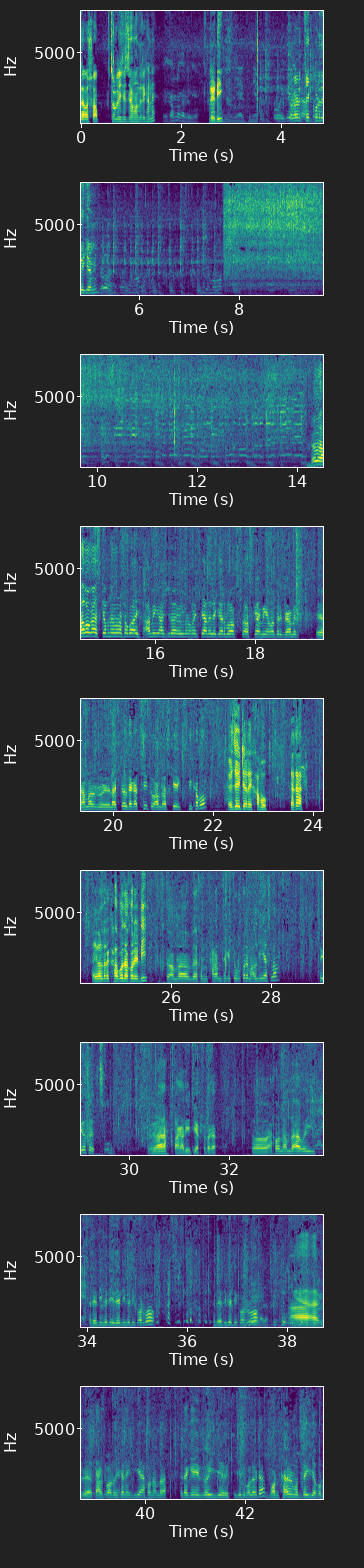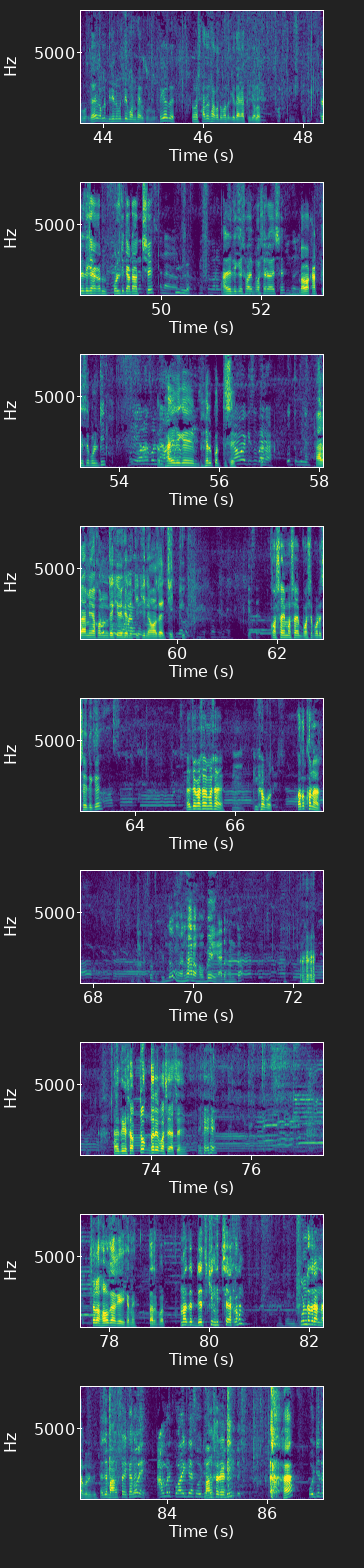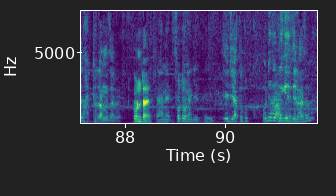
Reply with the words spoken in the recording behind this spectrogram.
দেখো সব চলে এসেছে আমাদের এখানে। রেডি চলো চেক করে দেখি আমি। হ্যালো গাইস কেমন আমরা সবাই? আমি আশিরা ওয়েলকাম আমার চ্যানেলে কেয়ার ব্লগস তো আজকে আমি আমাদের গ্রামের আমার লাইফস্টাইল দেখাচ্ছি। তো আমরা আজকে কি খাব? এই যে এইটারে খাব। দেখা এই মালটারে খাব দেখো রেডি তো আমরা এখন ফার্ম থেকে চোর করে মাল নিয়ে আসলাম। ঠিক আছে? আহ, টাকা দিয়েছি একশো টাকা। তো এখন আমরা ওই রেডি ফেডি রেডি ফেডি করব। রেডি ফেডি করব। আর তারপর ওইখানে গিয়ে এখন আমরা এটাকে ওই যে কি জানি বলে ওইটা? বনফায়ারের মধ্যেই ইয়ে করব। যাই হোক আমরা দিনের মধ্যেই বনফায়ার করব ঠিক আছে? তোমরা সাথে থাকো তোমাদেরকে দেখাচ্ছি চলো। এদিকে এখন পোলট্রি কাটা হচ্ছে। আর এদিকে সবাই বসে রয়েছে। বাবা কাটতেছে পোলট্রি ভাই এদিকে হেল্প করতেছে। আর আমি এখন দেখি ওইখানে কি কি নেওয়া যায় চিট ফিট। কষাই মশাই বসে পড়েছে এদিকে। এই যে কষাই মশাই কি খবর? কতক্ষণ আর? হবে আধা ঘণ্টা। এদিকে সব টোক ধরে বসে আছে। চলো হোক আগে এখানে তারপর। আমাদের ডেচকি নিচ্ছে এখন। কোনটাতে রান্না করবি? এই যে মাংস এখানে। মাংস রেডি হ্যাঁ? ওইটাতে ভাতটা রান্না যাবে। কোনটায়? ছোট নাকি এই যে এতটুক ওইটাতে দুই কেজি তেল আছে না?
